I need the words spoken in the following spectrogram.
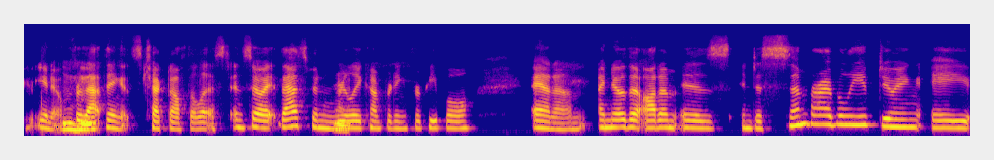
you know for Mhm. that thing it's checked off the list and so it, that's been Right. really comforting for people and um, i know that autumn is in december i believe doing a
